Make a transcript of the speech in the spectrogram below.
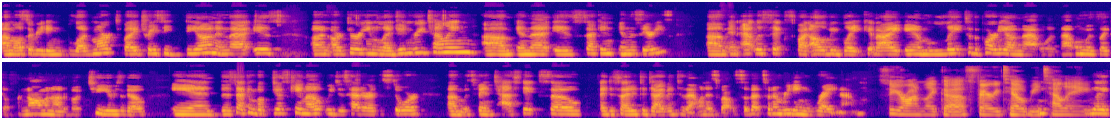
I'm also reading Bloodmarked by Tracy Deonn, and that is an Arthurian legend retelling, um, and that is second in the series. Um, and Atlas Six by Olivia Blake, and I am late to the party on that one. That one was like a phenomenon about two years ago, and the second book just came out. We just had her at the store um, was fantastic. So I decided to dive into that one as well. So that's what I'm reading right now. So you're on like a fairy tale retelling, like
